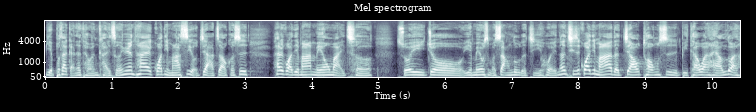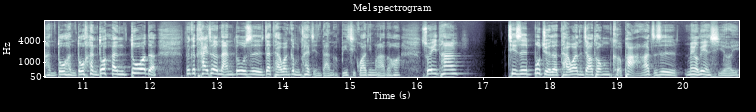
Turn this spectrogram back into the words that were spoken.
也不太敢在台湾开车，因为他在瓜地马拉是有驾照，可是他在瓜地马拉没有买车，所以就也没有什么上路的机会。那其实瓜地马拉的交通是比台湾还要乱很多很多很多很多的，那个开车难度是在台湾根本太简单了，比起瓜地马拉的话，所以他其实不觉得台湾的交通可怕，他只是没有练习而已。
